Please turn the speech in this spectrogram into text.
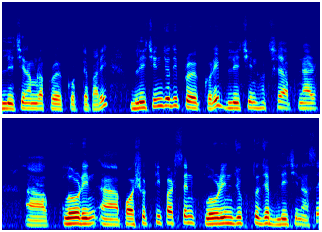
ব্লিচিং আমরা প্রয়োগ করতে পারি। ব্লিচিং যদি প্রয়োগ করি ব্লিচিং হচ্ছে আপনার ক্লোরিন পঁয়ষট্টি পার্সেন্ট ক্লোরিনযুক্ত যে ব্লিচিং আছে,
